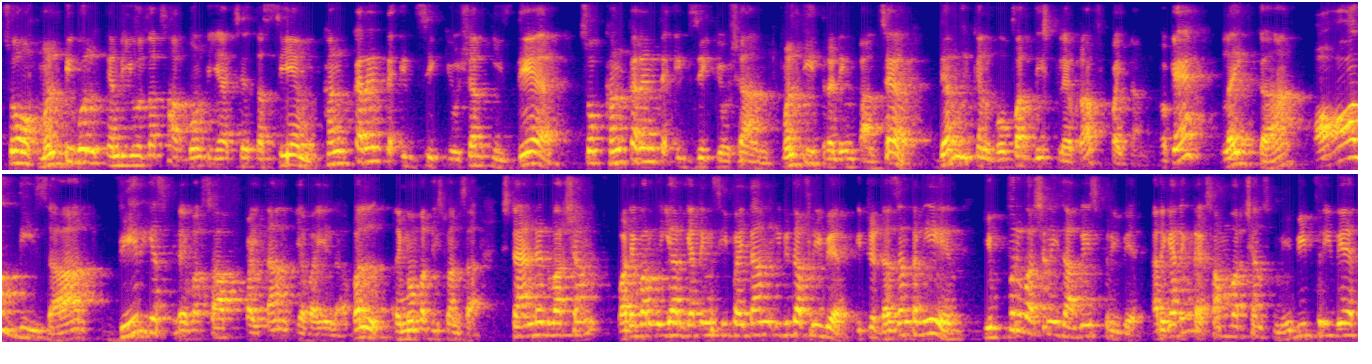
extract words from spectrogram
So multiple end users are going to access the same. Concurrent execution is there. So concurrent execution, multi-threading concept then we can go for this flavor of Python. Okay, like uh, all these are various flavors of Python available. Remember this one, sir. Standard version, whatever we are getting C Python, it is the freeware. It doesn't mean every version is always freeware. Are you getting that? Some versions may be freeware,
